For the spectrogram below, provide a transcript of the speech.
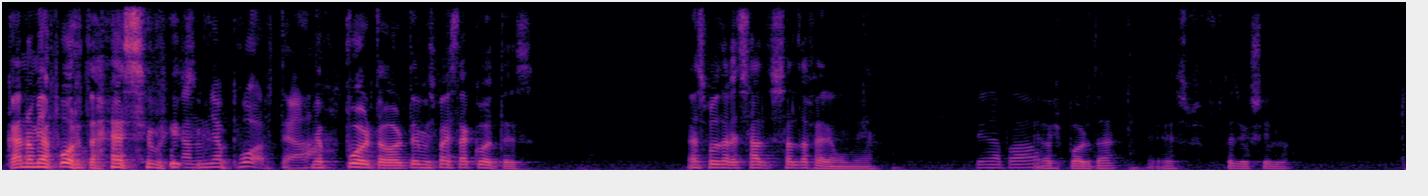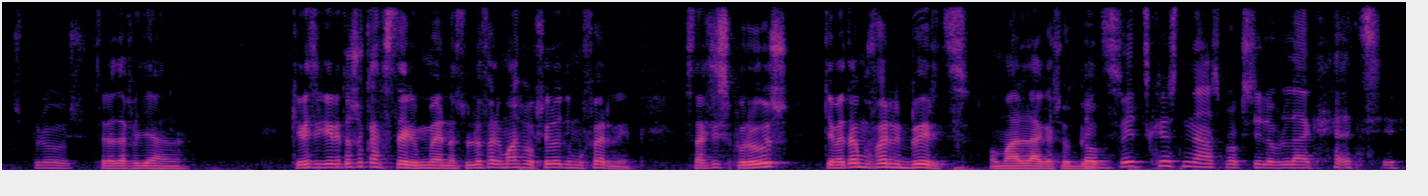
Κάνω μια πόρτα. εσύ βρεις. Κάνω μια πόρτα. Μια πόρτα, ο Αρτέμι πάει στα κότες. Να σου πω τώρα, σάλ- σάλτα φέρε μου μία. Τι να πάω; Ε, όχι πόρτα, ε, σ- τέτοιο ξύλο. Σπρούς. Τριανταφυλλιά, ναι. Κυρίες και κύριοι, είναι τόσο καθυστερημένος. Του λέω φέρει μου ξύλο ότι μου φέρνει. Στην αρχή σπρούς και μετά μου φέρνει μπίρτς. Ο μαλάκας ο Το μπίρτς. bitch και στην άσπρο ξύλο βλάκα έτσι.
